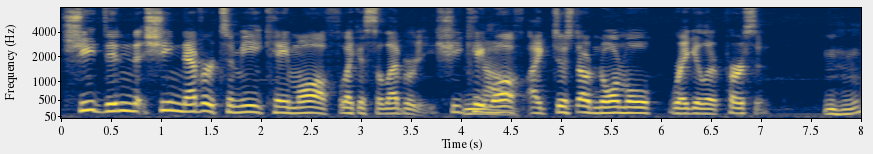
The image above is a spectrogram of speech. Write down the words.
She didn't she never to me came off like a celebrity. She came No. off like just a normal regular person. Mm-hmm.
